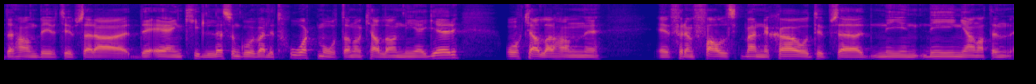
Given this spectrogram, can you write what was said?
där han blev typ så här, det är en kille som går väldigt hårt mot honom och kallar han neger och kallar han eh, för en falsk människa och typ så här, ni, ni är inget annat än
